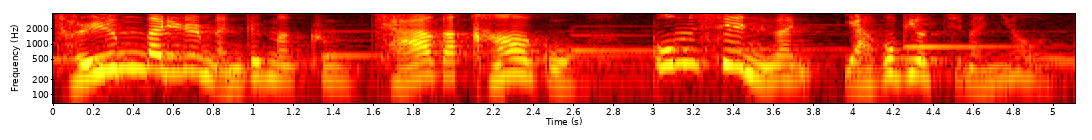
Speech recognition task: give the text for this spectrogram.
절름발이를 만들 만큼 자아가 강하고 꼼수에 능한 야곱이었지만요.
